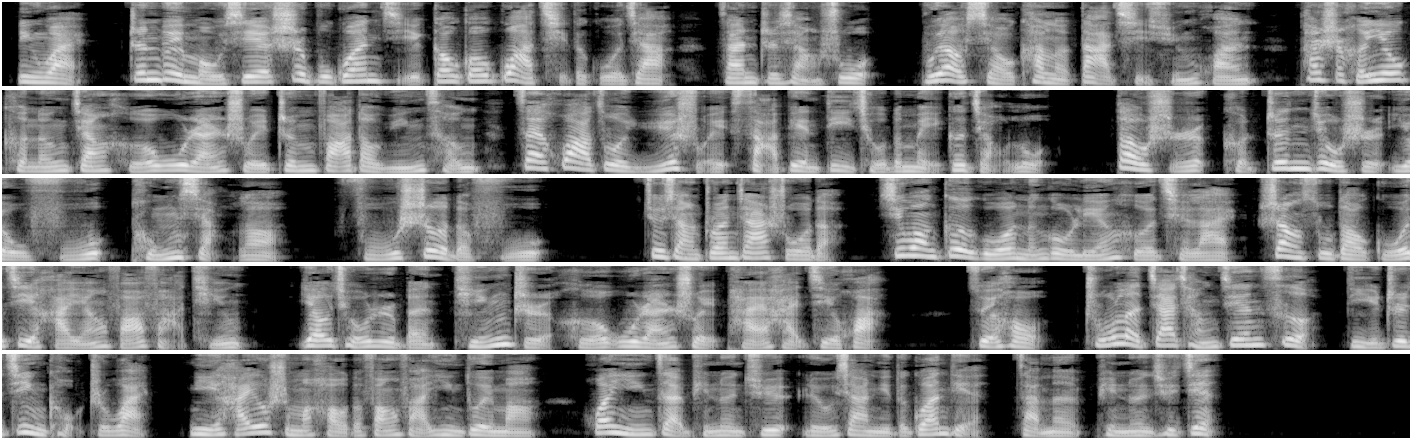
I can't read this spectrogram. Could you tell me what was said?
另外，针对某些事不关己、高高挂起的国家，咱只想说，不要小看了大气循环，它是很有可能将核污染水蒸发到云层，再化作雨水洒遍地球的每个角落。到时可真就是有福同享了，辐射的福。就像专家说的，希望各国能够联合起来，上诉到国际海洋法法庭，要求日本停止核污染水排海计划。最后，除了加强监测、抵制进口之外，你还有什么好的方法应对吗？欢迎在评论区留下你的观点，咱们评论区见。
